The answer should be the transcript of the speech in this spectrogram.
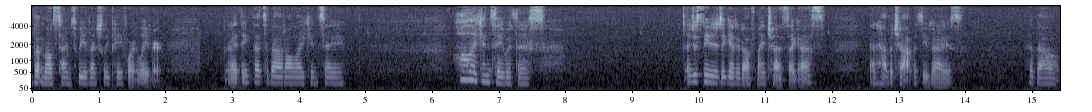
But most times we eventually pay for it later. But I think that's about all I can say. All I can say with this. I just needed to get it off my chest, I guess, and have a chat with you guys. about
